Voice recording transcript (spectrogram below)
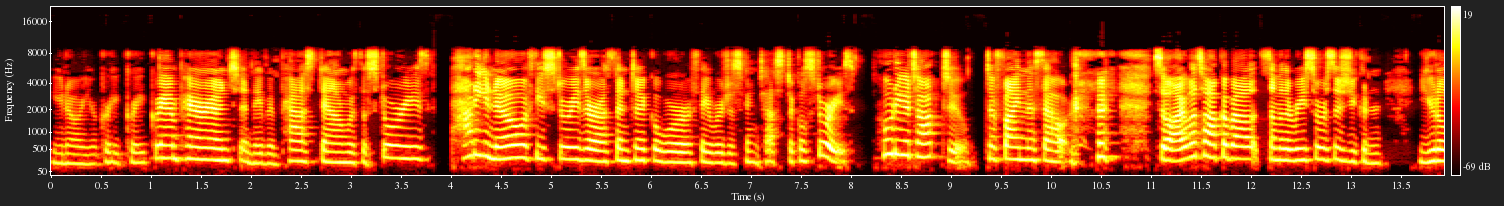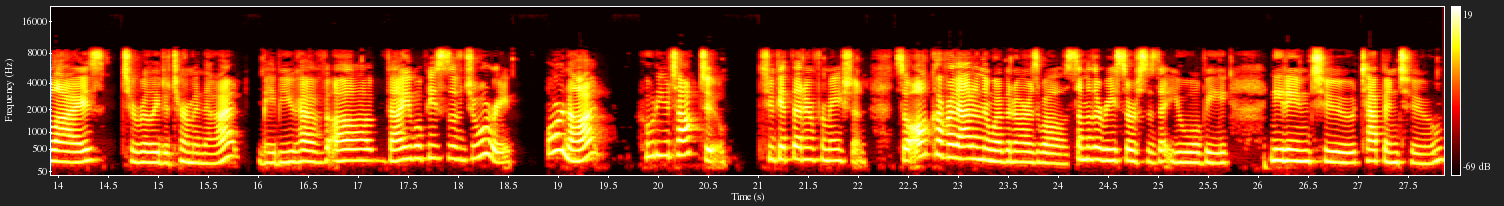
you know, your great great grandparent, and they've been passed down with the stories. How do you know if these stories are authentic or if they were just fantastical stories? Who do you talk to to find this out? so, I will talk about some of the resources you can utilize to really determine that. Maybe you have uh, valuable pieces of jewelry or not. Who do you talk to? to get that information. So I'll cover that in the webinar as well. Some of the resources that you will be needing to tap into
